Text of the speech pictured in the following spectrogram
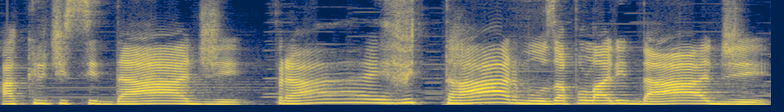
à criticidade, para evitarmos a polaridade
